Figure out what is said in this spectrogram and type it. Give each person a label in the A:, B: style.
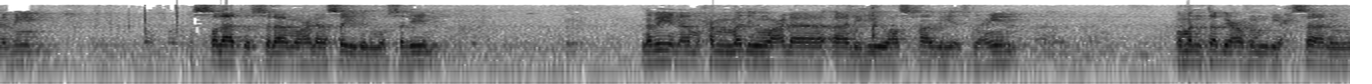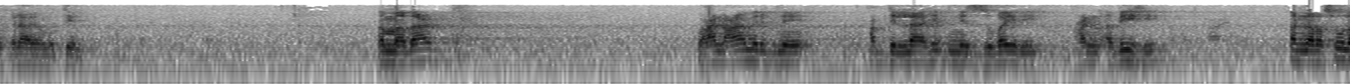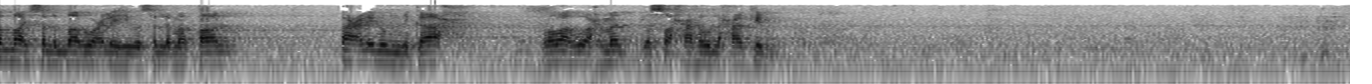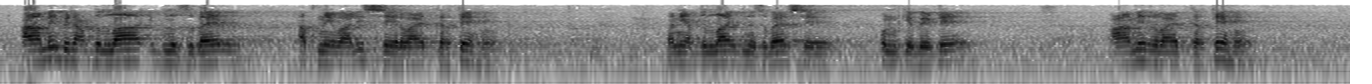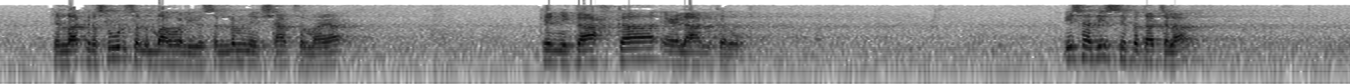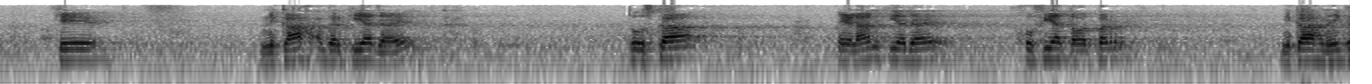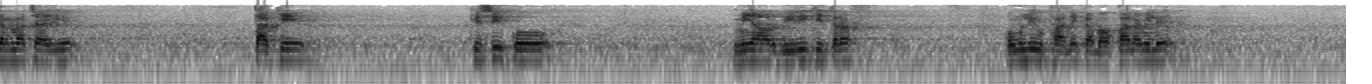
A: العالمين. الصلاة والسلام على سيد المرسلين. نبينا محمد وعلى آله وأصحابه أجمعين. ومن تبعهم بإحسان إلى يوم الدين. أما بعد، وعن عامر بن عبد الله بن الزبير عن أبيه أن رسول الله صلى الله عليه وسلم قال أعلن النكاح رواه أحمد وصححه الحاكم عامر بن عبداللہ ابن زبیر اپنے والد سے روایت کرتے ہیں۔ یعنی عبداللہ ابن زبیر سے ان کے بیٹے عامر روایت کرتے ہیں کہ اللہ کے رسول صلی اللہ علیہ وسلم نے ارشاد فرمایا کہ نکاح کا اعلان کرو۔ اس حدیث سے پتا چلا کہ نکاح اگر کیا جائے تو اس کا اعلان کیا جائے۔ خفیہ طور پر نکاح نہیں کرنا چاہیے تاکہ کسی کو میاں اور بیوی کی طرف انگلی اٹھانے کا موقع نہ ملے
